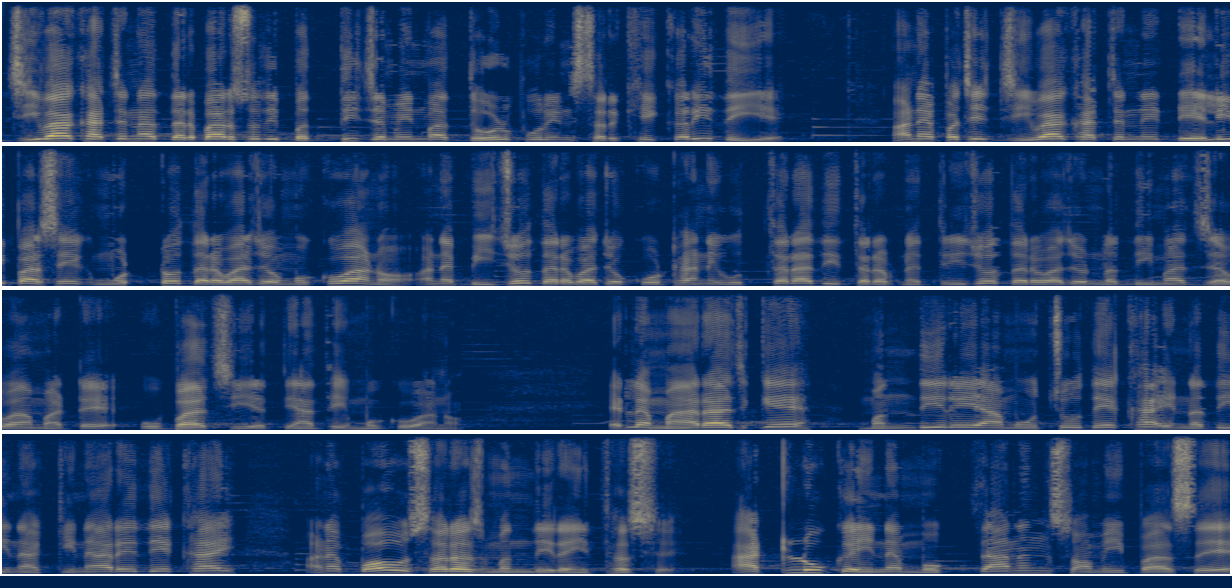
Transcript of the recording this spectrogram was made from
જીવા ખાચરના દરબાર સુધી બધી જમીનમાં ધૂળ પૂરીને સરખી કરી દઈએ અને પછી જીવા ખાચરની ડેલી પાસે એક મોટો દરવાજો મૂકવાનો અને બીજો દરવાજો કોઠાની ઉત્તરાદી તરફ ને ત્રીજો દરવાજો નદીમાં જવા માટે ઊભા છીએ ત્યાંથી મૂકવાનો. એટલે મહારાજ કે, મંદિરે આમ ઊંચું દેખાય, નદીના કિનારે દેખાય અને બહુ સરસ મંદિર અહીં થશે. આટલું કહીને મુક્તાનંદ સ્વામી પાસે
